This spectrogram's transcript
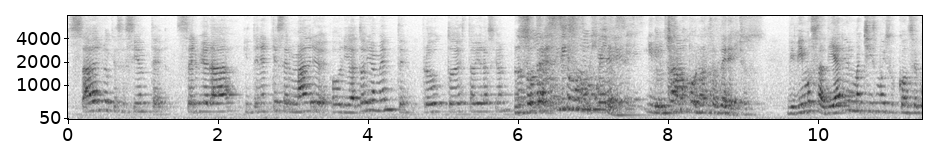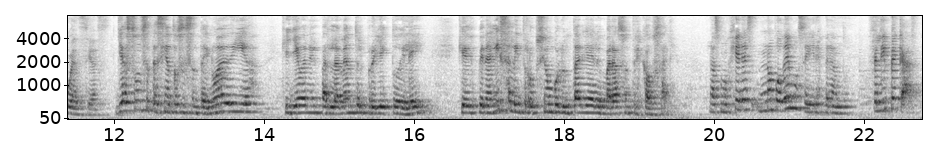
¿Sabes lo que se siente ser violada y tener que ser madre obligatoriamente producto de esta violación? Nosotras sí somos mujeres y luchamos por nuestros derechos. Vivimos a diario el machismo y sus consecuencias. Ya son 769 días que lleva en el Parlamento el proyecto de ley que despenaliza la interrupción voluntaria del embarazo en tres causales. Las mujeres no podemos seguir esperando. Felipe Cast,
